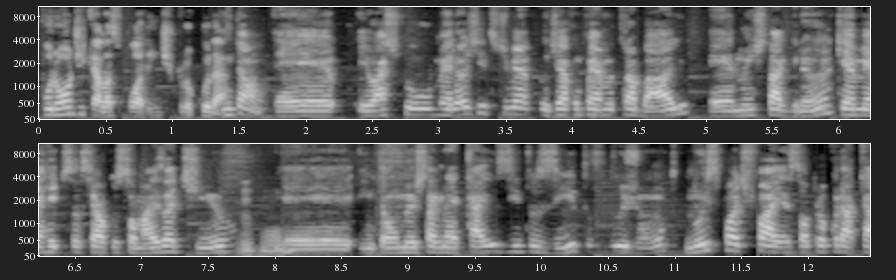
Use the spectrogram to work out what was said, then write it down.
por onde que elas podem te procurar? Então, é, eu acho que o melhor jeito de, me- de acompanhar meu trabalho é no Instagram, que é a minha rede social que eu sou mais ativo. Uhum. É, então, o meu Instagram é Caio Zito Zito, tudo junto. No Spotify é só procurar Caio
